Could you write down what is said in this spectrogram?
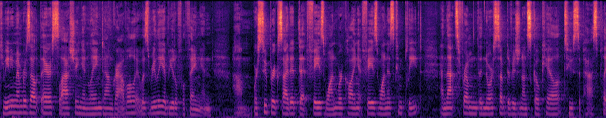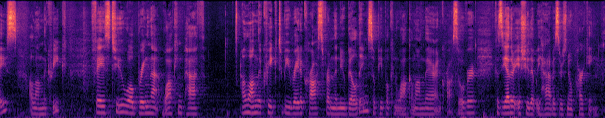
Community members out there slashing and laying down gravel. It was really a beautiful thing. And um, we're super excited that phase one, we're calling it phase one, is complete, and that's from the north subdivision on Skowkale to Sepass Place along the creek. Phase two will bring that walking path along the creek to be right across from the new building so people can walk along there and cross over because the other issue that we have is there's no parking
